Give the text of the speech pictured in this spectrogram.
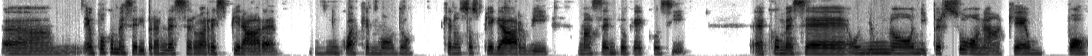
uh, è un po' come se riprendessero a respirare in qualche modo, che non so spiegarvi, ma sento che è così. È come se ognuno, ogni persona che un po'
